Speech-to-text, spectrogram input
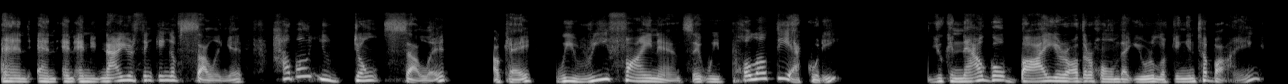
and and and and now you're thinking of selling it. How about you don't sell it? Okay? We refinance it, we pull out the equity. You can now go buy your other home that you were looking into buying,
